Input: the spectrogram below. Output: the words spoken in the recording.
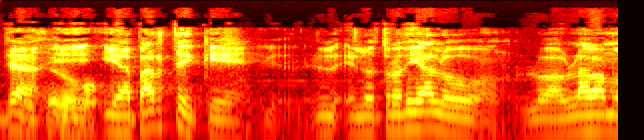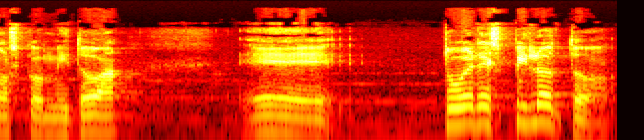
Ya, y, aparte que el otro día lo, hablábamos con Mitoa, eh, tú eres piloto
